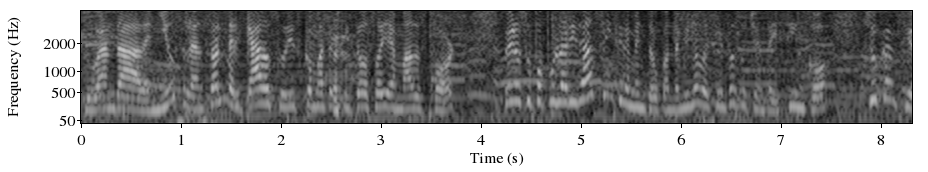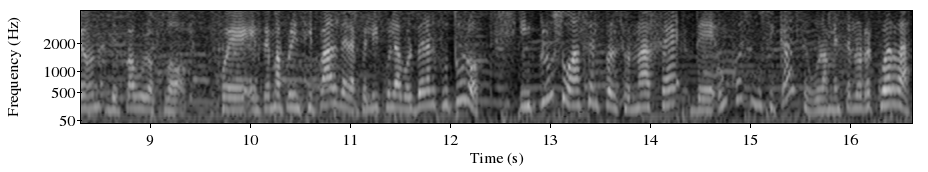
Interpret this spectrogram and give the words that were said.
Su banda The News, lanzó al mercado su disco más exitoso llamado Sports, pero su popularidad se incrementó cuando en 1985 su canción The Power of Love fue el tema principal de la película Volver al Futuro. Incluso hace el personaje de un juez musical, seguramente lo recuerda.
